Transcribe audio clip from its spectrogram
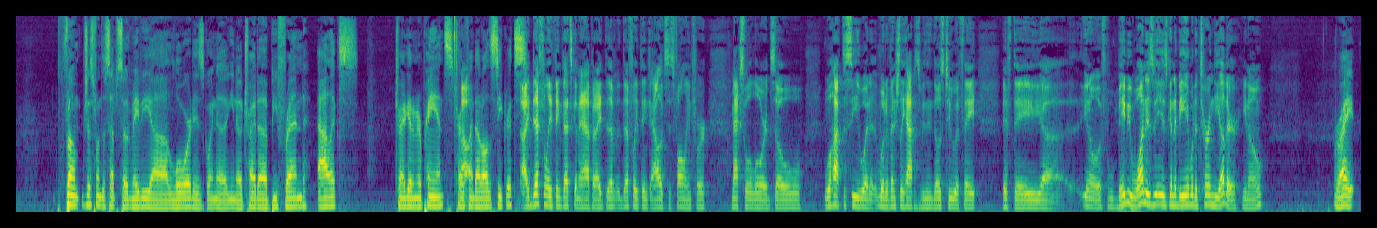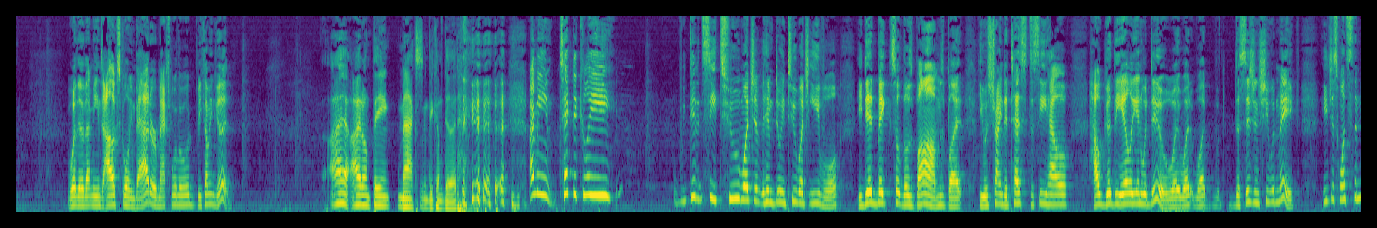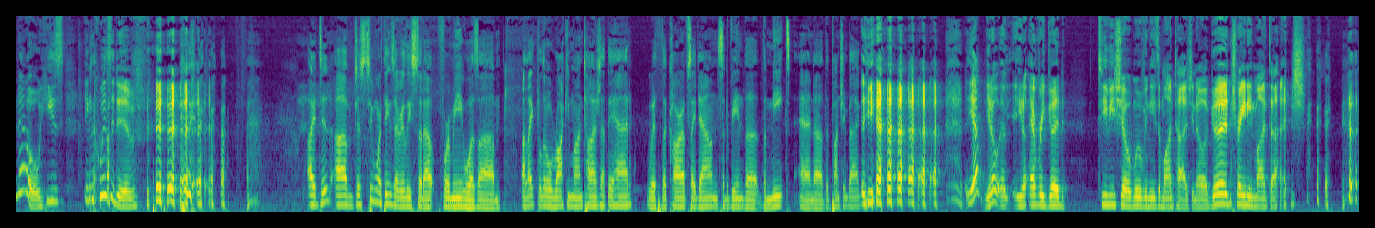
from just from this episode, maybe uh, Lord is going to, you know, try to befriend Alex, try to get in her pants, try to Uh, find out all the secrets. I definitely think that's going to happen. I def- definitely think Alex is falling for Maxwell Lord. So we'll have to see what what eventually happens between those two. If they, if they, uh, you know, if maybe one is is going to be able to turn the other. You know, right. whether that means Alex going bad or Max Lord becoming good. I I don't think Max is going to become good. I mean, technically, we didn't see too much of him doing too much evil. He did make so those bombs, but he was trying to test to see how how good the alien would do, what what, what decisions she would make. He just wants to know. He's inquisitive. I did. Um, just two more things that really stood out for me was um, I like the little Rocky montage that they had with the car upside down instead of being the the meat and uh, the punching bag. Yeah, yeah. You know, uh, you know, every good TV show movie needs a montage. You know, a good training montage.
